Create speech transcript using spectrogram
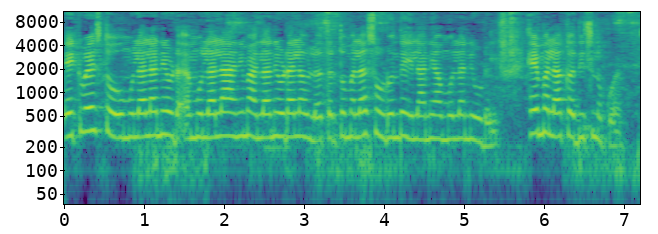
एक वेळेस तो मुलाला निवडा मुलाला आणि मला निवडायला लावलं तर तो मला सोडून देईल आणि अमोलला निवडेल. हे मला कधीच नको आहे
